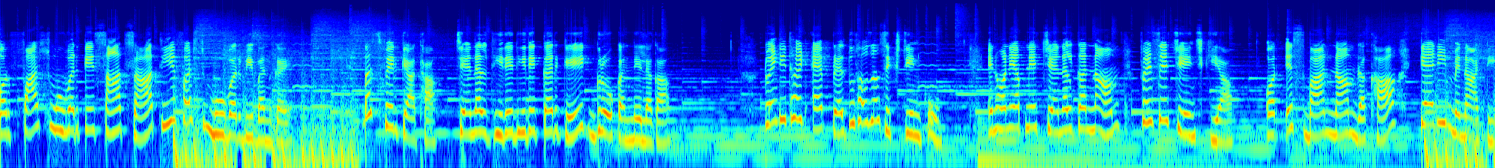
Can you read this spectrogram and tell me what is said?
और फास्ट मूवर के साथ साथ ये फ़र्स्ट मूवर भी बन गए। बस फिर क्या था? चैनल धीरे धीरे करके ग्रो करने लगा। 23 अप्रैल 2016 को इन्होंने अपने चैनल का नाम फिर से चेंज किया और इस बार नाम रखा कैरी मिनाटी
